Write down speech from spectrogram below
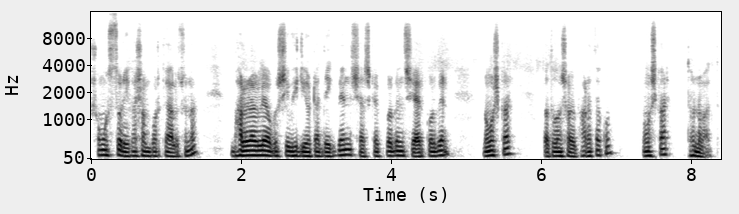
সমস্ত রেখা সম্পর্কে আলোচনা। ভালো লাগলে অবশ্যই ভিডিওটা দেখবেন সাবস্ক্রাইব করবেন শেয়ার করবেন। নমস্কার, ততক্ষণ সবাই ভালো থাকুন। নমস্কার, ধন্যবাদ।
